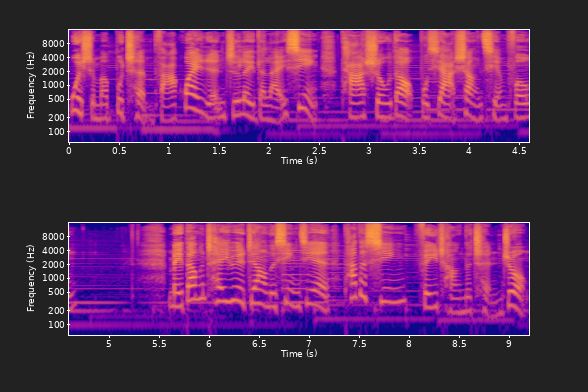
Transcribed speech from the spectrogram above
为什么不惩罚坏人之类的来信，他收到不下上千封。每当拆阅这样的信件，他的心非常的沉重。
